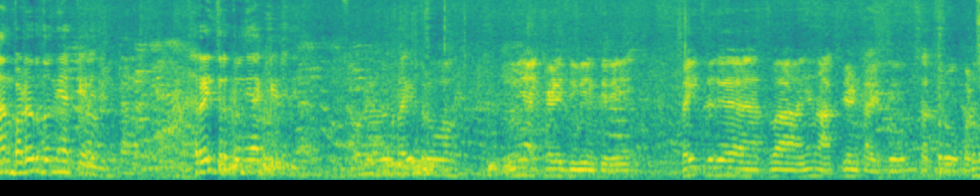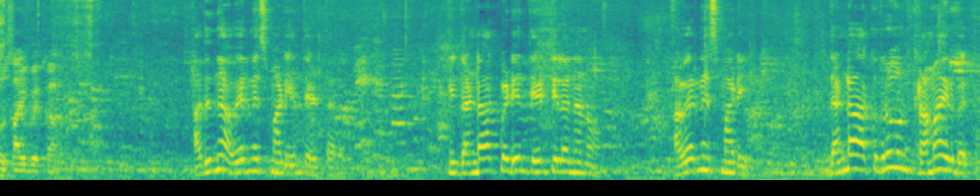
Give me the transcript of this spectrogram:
ನಾನು ಬಡವ್ರ ಧ್ವನಿಯಾಗಿ ಕೇಳಿದ್ದೀನಿ. ರೈತರ ಧ್ವನಿಯಾಗಿ ಕೇಳಿದ್ದೀನಿ. ರೈತರು ದುನಿಯಾ ಕೇಳಿದ್ದೀವಿ ಅಂತೀರಿ. ರೈತರಿಗೆ ಅಥವಾ ಏನು ಆಕ್ಸಿಡೆಂಟ್ ಆಯಿತು ಸತ್ತರು ಬಡವರು ಸಾಯ್ಬೇಕಾ ಅದನ್ನೇ ಅವೇರ್ನೆಸ್ ಮಾಡಿ ಅಂತ ಹೇಳ್ತಾರೆ. ನೀವು ದಂಡ ಹಾಕ್ಬೇಡಿ ಅಂತ ಹೇಳ್ತಿಲ್ಲ ನಾನು. ಅವೇರ್ನೆಸ್ ಮಾಡಿ. ದಂಡ ಹಾಕಿದ್ರೂ ಒಂದು ಕ್ರಮ ಇರಬೇಕು.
